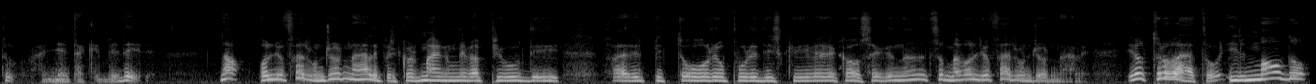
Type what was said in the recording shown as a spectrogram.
Tu non hai niente a che vedere. No, voglio fare un giornale perché ormai non mi va più di fare il pittore oppure di scrivere cose che non, insomma voglio fare un giornale. E ho trovato il modo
